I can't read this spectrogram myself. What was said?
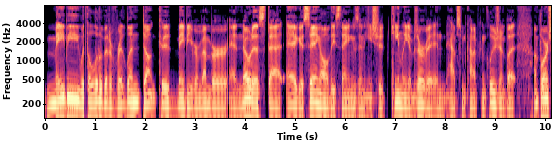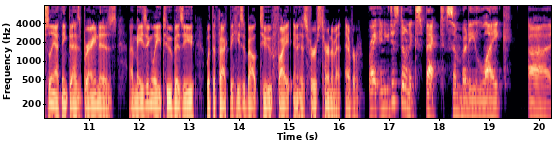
maybe with a little bit of Ritalin, Dunk could maybe remember and notice that Egg is saying all of these things and he should keenly observe it and have some kind of conclusion. But unfortunately, I think that his brain is amazingly too busy with the fact that he's about to fight in his first tournament ever. Right, and you just don't expect somebody like uh,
